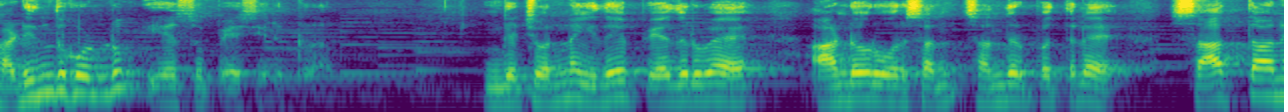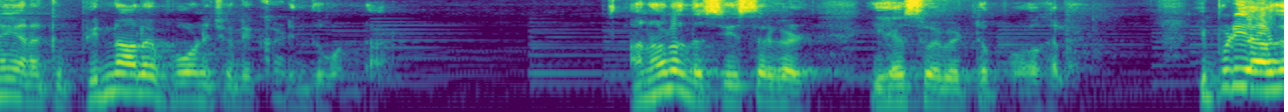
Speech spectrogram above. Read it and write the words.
கடிந்து கொண்டும் இயேசு பேசியிருக்கிறார். இங்கே சொன்ன இதே பேதுருவை ஆண்டவர் ஒரு சந் சந்தர்ப்பத்தில் சாத்தானே எனக்கு பின்னாலே போன்னு சொல்லி கடிந்து கொண்டார். ஆனாலும் அந்த சீசர்கள் இயேசுவை விட்டு போகலை. இப்படியாக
